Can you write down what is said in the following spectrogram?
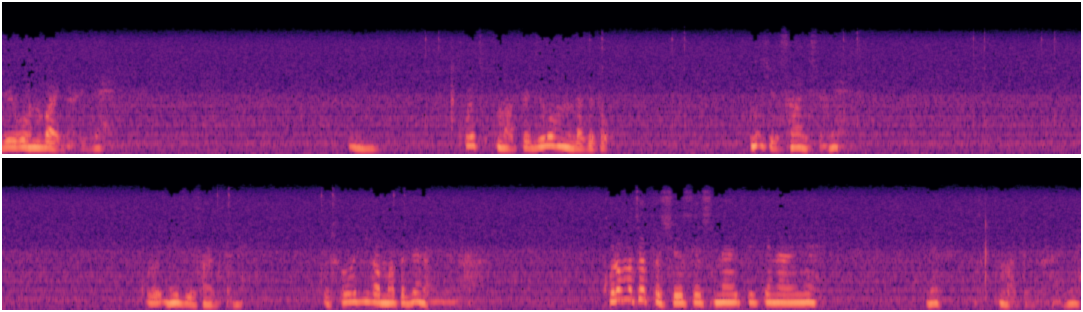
15分バイナリーね。うん。これちょっと待って、15分だけど、23日だね。これ23日だね。これ表示がまた出ないんだな。これもちょっと修正しないといけないね。ね。ちょっと待ってくださいね。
